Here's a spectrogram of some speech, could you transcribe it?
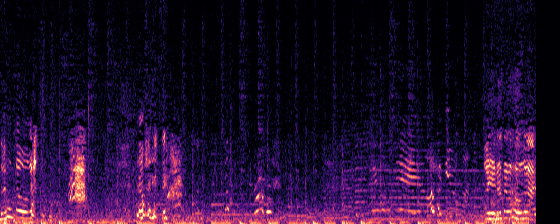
No es un tobogán. Ya vaya a ser. Oye, no te vas a ahogar.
